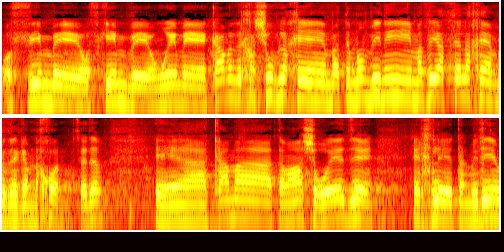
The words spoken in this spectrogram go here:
עושים, אה, עוסקים ואומרים אה, כמה זה חשוב לכם ואתם לא מבינים מה זה יעשה לכם, וזה גם נכון, בסדר? אה, כמה אתה ממש רואה את זה, איך לתלמידים,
